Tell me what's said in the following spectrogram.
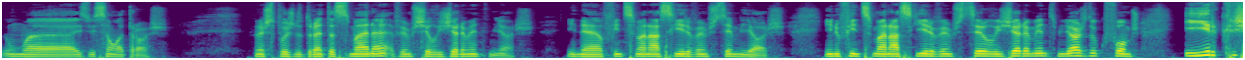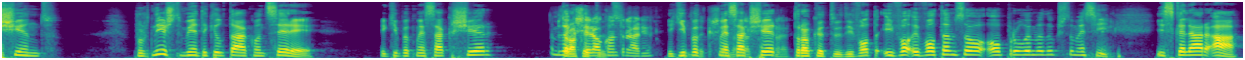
uma exibição atroz. Mas depois, durante a semana, vamos ser ligeiramente melhores. E no fim de semana a seguir, vamos ser melhores e no fim de semana a seguir vamos ser ligeiramente melhores do que fomos e ir crescendo. Porque neste momento aquilo que está a acontecer é a equipa começa a crescer, Estamos a troca crescer ao tudo. contrário. a equipa a crescer, começa a ao crescer, contrário. troca tudo e, volta, e, vol- e voltamos ao, ao problema do costume. É assim, Sim. e se calhar, ah,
